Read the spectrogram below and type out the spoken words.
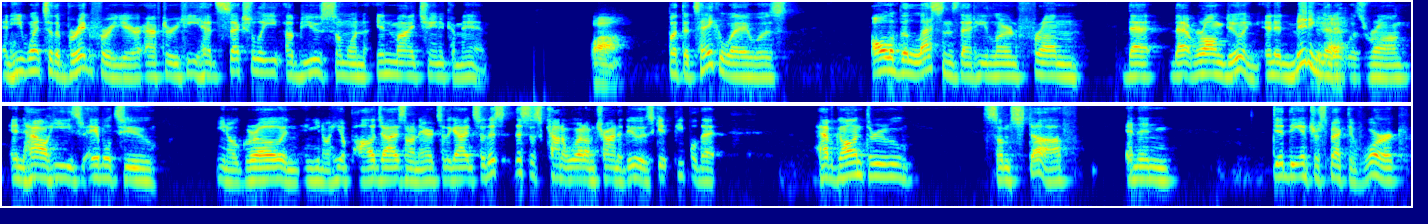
and he went to the brig for a year after he had sexually abused someone in my chain of command. Wow. But the takeaway was all of the lessons that he learned from that that wrongdoing and admitting yeah. that it was wrong and how he's able to you know grow and, and, you know he apologized on air to the guy and so this this is kind of what i'm trying to do is get people that have gone through some stuff and then did the introspective work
